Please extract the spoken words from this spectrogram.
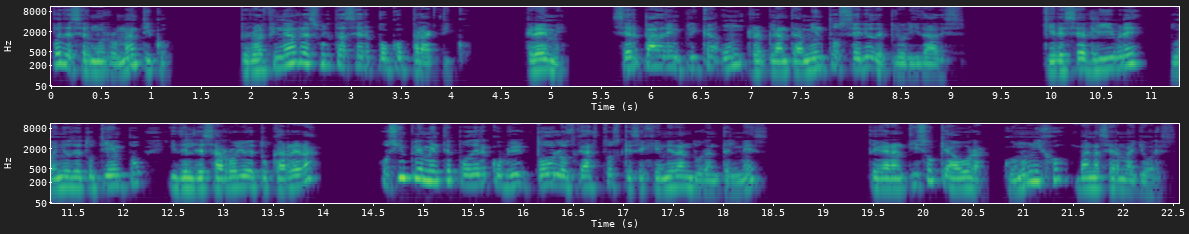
puede ser muy romántico, pero al final resulta ser poco práctico. Créeme, ser padre implica un replanteamiento serio de prioridades. ¿Quieres ser libre? Dueños de tu tiempo y del desarrollo de tu carrera? ¿O simplemente poder cubrir todos los gastos que se generan durante el mes? Te garantizo que ahora, con un hijo, van a ser mayores.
